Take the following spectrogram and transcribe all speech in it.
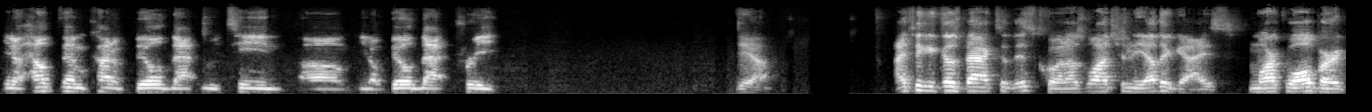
you know, help them kind of build that routine, um, you know, build that pre. Yeah. I think it goes back to this quote. I was watching the other guys, Mark Wahlberg.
